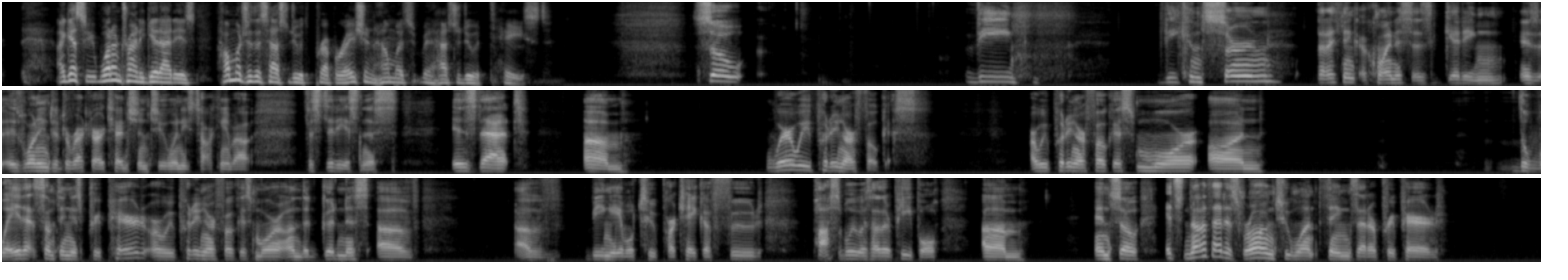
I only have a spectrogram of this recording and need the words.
I guess what I'm trying to get at is how much of this has to do with preparation, how much it has to do with taste. so the the concern that I think Aquinas is getting is is wanting to direct our attention to when he's talking about fastidiousness is that um where are we putting our focus? Are we putting our focus more on the way that something is prepared or are we putting our focus more on the goodness of of being able to partake of food possibly with other people um and so it's not that it's wrong to want things that are prepared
